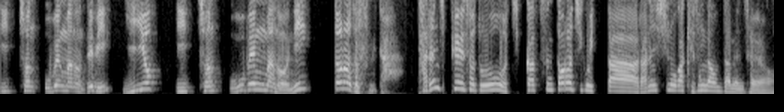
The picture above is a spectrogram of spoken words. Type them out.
2,500만 원 대비 2억 2,500만 원이 떨어졌습니다. 다른 지표에서도 집값은 떨어지고 있다라는 신호가 계속 나온다면서요.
